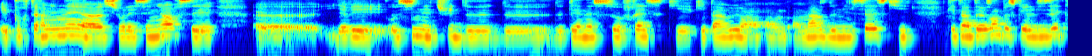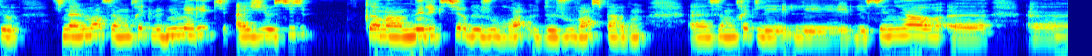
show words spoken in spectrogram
Et pour terminer euh, sur les seniors, c'est euh, il y avait aussi une étude de, TNS Sofres qui est, qui parue en, en, en, mars 2016 qui, qui est intéressante parce qu'elle disait que finalement, ça montrait que le numérique agit aussi comme un élixir de, jouvence, de jouvence. Pardon. Euh, ça montrait que les, les, les seniors euh, euh,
